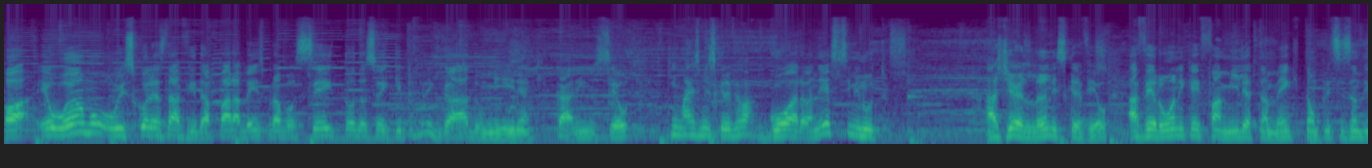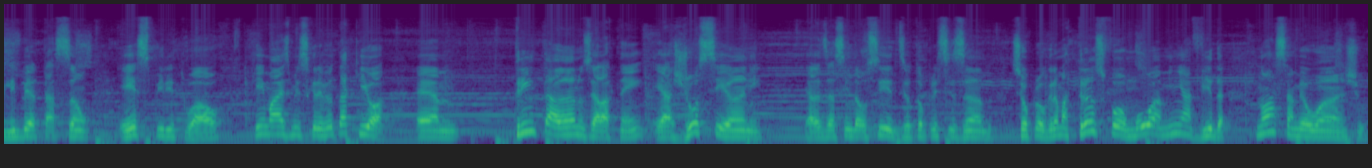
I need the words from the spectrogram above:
Ó, eu amo o Escolhas da Vida. Parabéns para você e toda a sua equipe. Obrigado, Miriam. Que carinho seu. Quem mais me escreveu agora, nesse minuto? A Gerlana escreveu, a Verônica e família também, que estão precisando de libertação espiritual. Quem mais me escreveu? Tá aqui, ó. É, 30 anos ela tem, é a Josiane. Ela diz assim, Dalcides, eu estou precisando. Seu programa transformou a minha vida. Nossa, meu anjo.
